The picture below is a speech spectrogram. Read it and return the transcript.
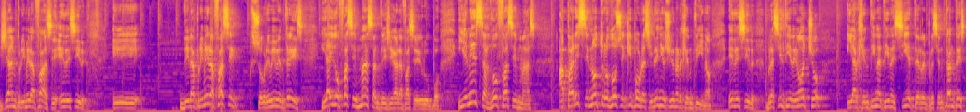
ya en primera fase. Es decir, eh, de la primera fase sobreviven tres y hay dos fases más antes de llegar a fase de grupo. Y en esas dos fases más aparecen otros dos equipos brasileños y un argentino. Es decir, Brasil tiene ocho y Argentina tiene siete representantes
